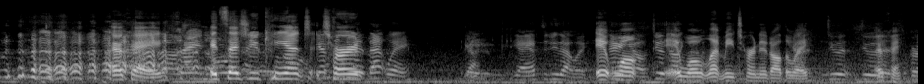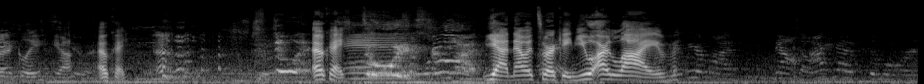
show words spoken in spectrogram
Okay. It says you can't You have to do turn. it that way. Yeah. Yeah, you have to do that way. It There won't. go. Do it, It that won't let me turn it all the Yeah, way. Do it. Do it Okay. vertically. Yeah. Okay. Do it. Okay. Do it. Yeah, now it's working. You are live. We are live. Now, I have the Lord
